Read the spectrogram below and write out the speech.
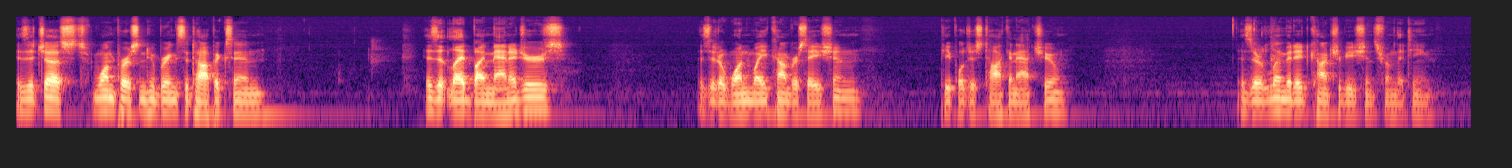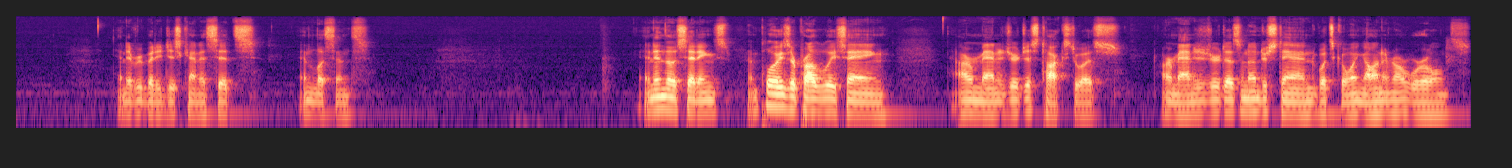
Is it just one person who brings the topics in? Is it led by managers? Is it a one way conversation? People just talking at you? Is there limited contributions from the team? And everybody just kind of sits and listens. And in those settings, employees are probably saying, Our manager just talks to us. Our manager doesn't understand what's going on in our worlds.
